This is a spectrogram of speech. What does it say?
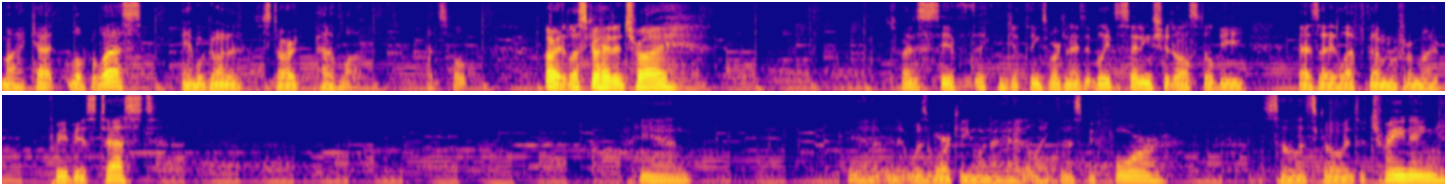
my Kat Loco S, and we're going to start Pavlov. Let's hope. All right, let's go ahead and try try to see if I can get things working. I believe the settings should all still be as I left them from my previous test. Fan. And it was working when I had it like this before. So let's go into training,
